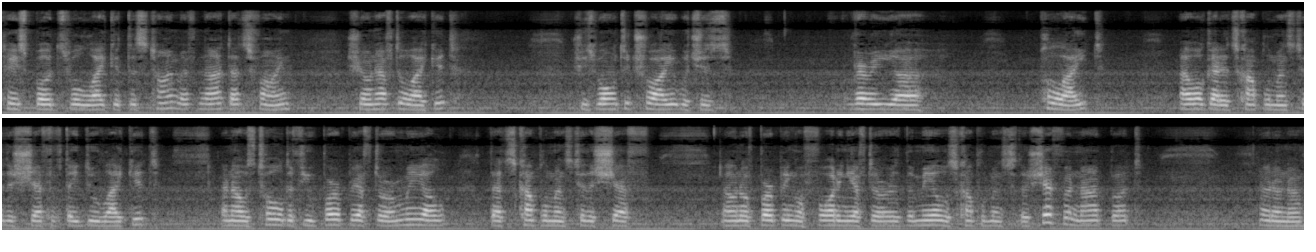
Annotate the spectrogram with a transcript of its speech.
taste buds will like it this time. If not, that's fine. She don't have to like it. She's willing to try it, which is very uh, polite. I will get its compliments to the chef if they do like it. And I was told if you burp after a meal, that's compliments to the chef. I don't know if burping or farting after the meal is compliments to the chef or not, but I don't know.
